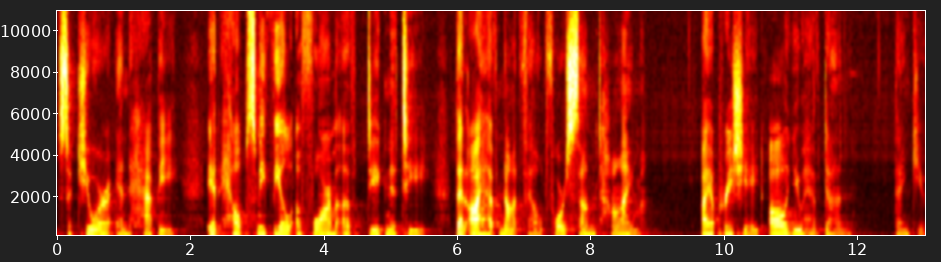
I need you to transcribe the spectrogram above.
secure, and happy it helps me feel a form of dignity that I have not felt for some time. I appreciate all you have done. Thank you.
